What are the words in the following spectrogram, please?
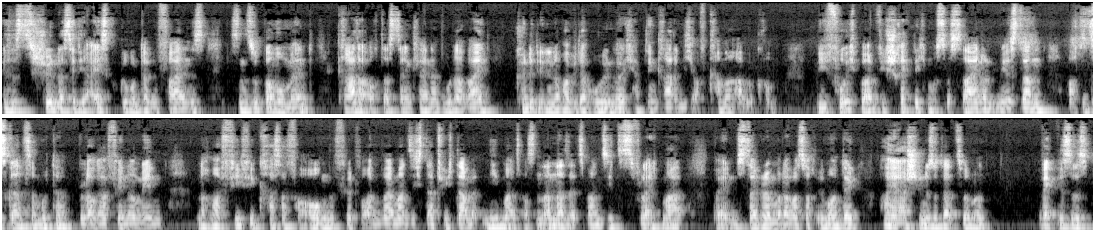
Es ist schön, dass dir die Eiskugel runtergefallen ist. Das ist ein super Moment, gerade auch, dass dein kleiner Bruder weint. Könntet ihr den nochmal wiederholen, weil ich habe den gerade nicht auf Kamera bekommen. Wie furchtbar und wie schrecklich muss das sein? Und mir ist dann auch dieses ganze Mutterblogger-Phänomen nochmal viel, viel krasser vor Augen geführt worden, weil man sich natürlich damit niemals auseinandersetzt. Man sieht es vielleicht mal bei Instagram oder was auch immer und denkt, ah ja, schöne Situation und weg ist es.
